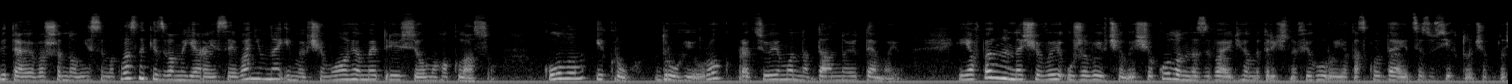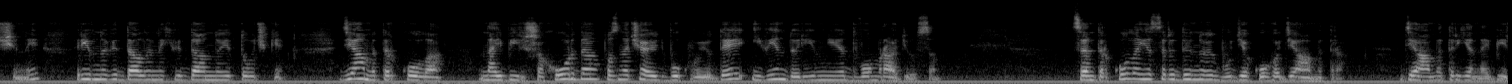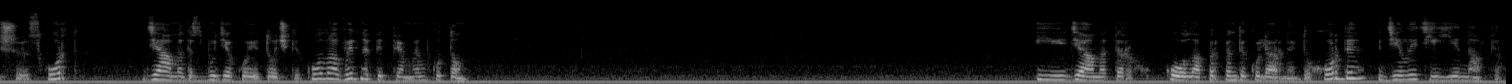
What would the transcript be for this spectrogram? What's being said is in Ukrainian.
Вітаю вас, шановні семикласники! З вами я Раїса Іванівна і ми вчимо геометрію 7 класу. Коло і круг. Другий урок працюємо над даною темою. І я впевнена, що ви вже вивчили, що колом називають геометричну фігуру, яка складається з усіх точок площини, рівно віддалених від даної точки. Діаметр кола найбільша хорда, позначають буквою D і він дорівнює двом радіусам. Центр кола є серединою будь-якого діаметра. Діаметр є найбільшою з хорд. Діаметр з будь-якої точки кола видно під прямим кутом. І діаметр кола перпендикулярний до хорди ділить її навпіл.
